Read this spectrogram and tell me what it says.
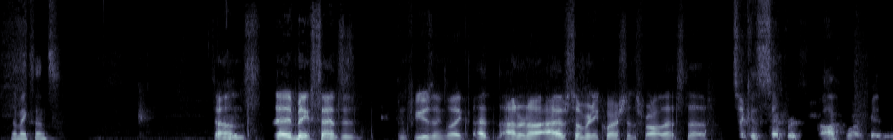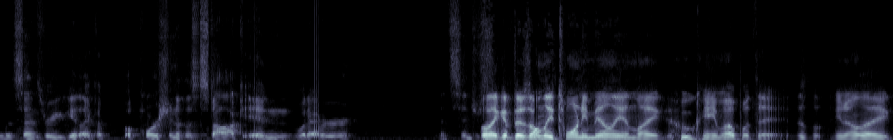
Does that make sense? sounds it makes sense. It's confusing. Like I, I don't know. I have so many questions for all that stuff. It's like a separate stock market in the sense where you get like a, a portion of the stock in whatever. That's interesting. Well, like if there's only 20 million, like who came up with it? You know, like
